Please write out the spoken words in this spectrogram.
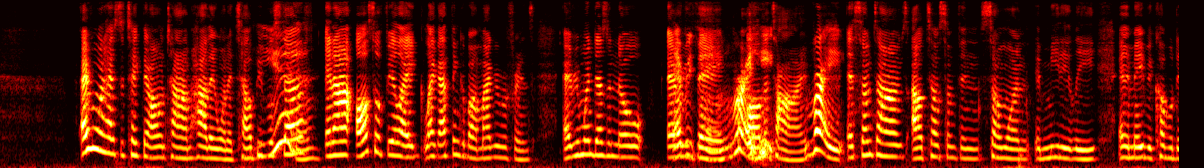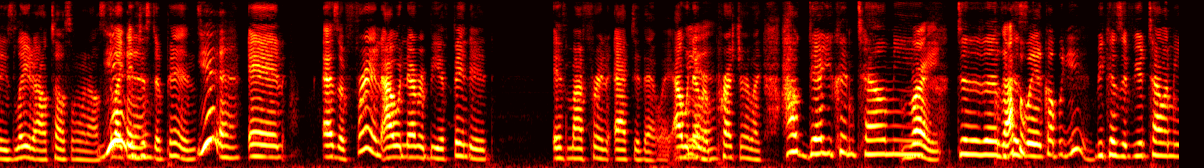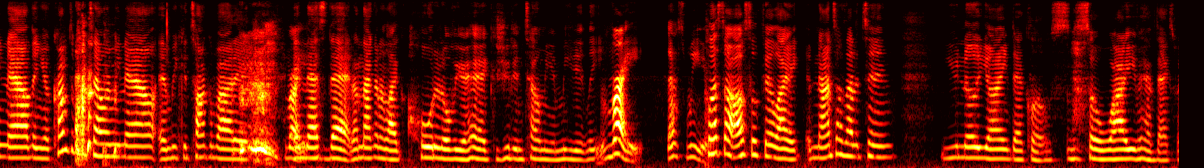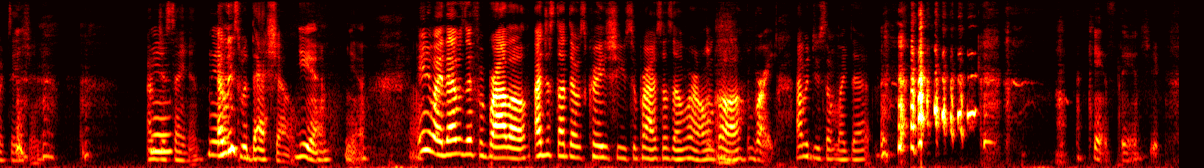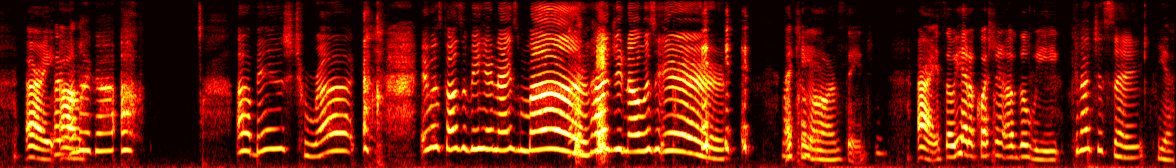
everyone has to take their own time how they want to tell people Yeah. stuff. And I also feel like like I think about my group of friends, everyone doesn't know everything, Everything, right. all the time. Right. And sometimes I'll tell something someone immediately, and maybe a couple days later I'll tell someone else. Like it just depends. Yeah. And as a friend, I would never be offended if my friend acted that way. I would never pressure her like, "How dare you couldn't tell me?" Right. Da-da-da, Because I could wait a couple years. because if you're telling me now, then you're comfortable telling me now, and we could talk about it. Right. And that's that. I'm not gonna like hold it over your head because you didn't tell me immediately. right. That's weird. Plus, I also feel like nine times out of ten, you know y'all ain't that close. So why even have the expectation? I'm Yeah. just saying. Yeah. At least with that show. yeah. Yeah. Anyway, that was it for Bravo. I just thought that was crazy. She surprised herself with her own call. Right. I would do something like that. I can't stand you. All right. Like, um, oh my god, oh, a Benz truck. it was supposed to be here next month. How did you know it's here? I Like, come on. Stage. All right. So we had a question of the week. Can I just say, Yes.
